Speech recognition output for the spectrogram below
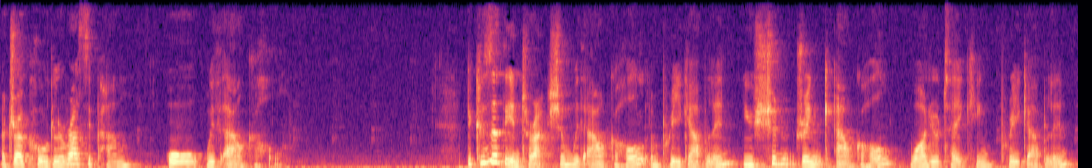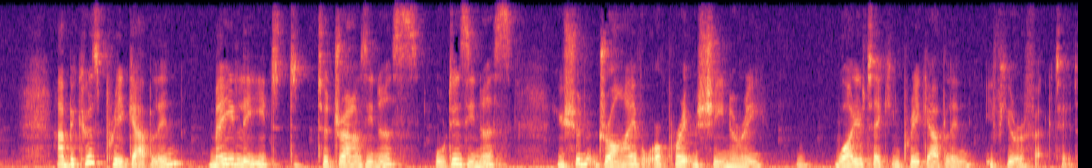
a drug called lorazepam, or with alcohol. Because of the interaction with alcohol and pregabalin, you shouldn't drink alcohol while you're taking pregabalin. And because pregabalin may lead to, to drowsiness or dizziness, you shouldn't drive or operate machinery while you're taking pregabalin if you're affected.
